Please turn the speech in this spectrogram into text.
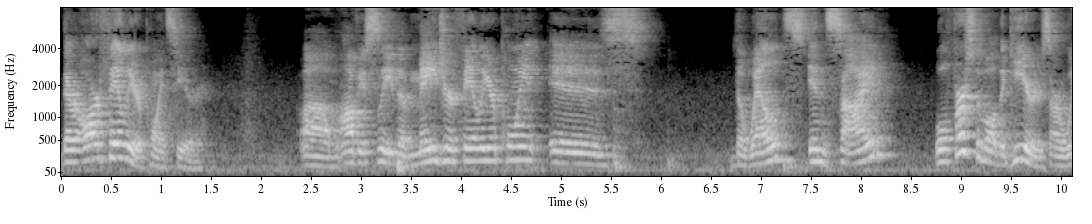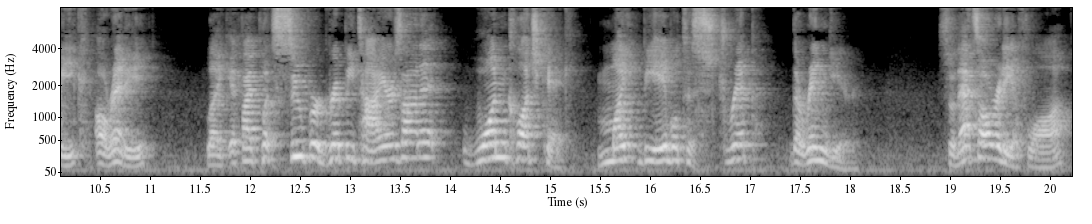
there are failure points here. Um, obviously, the major failure point is the welds inside, well, first of all, the gears are weak already. Like, if I put super grippy tires on it, one clutch kick might be able to strip the ring gear. So that's already a flaw.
